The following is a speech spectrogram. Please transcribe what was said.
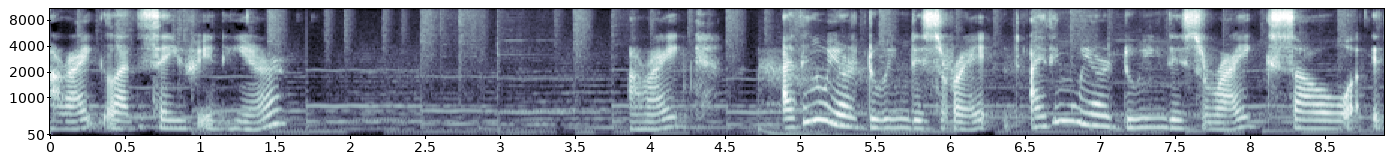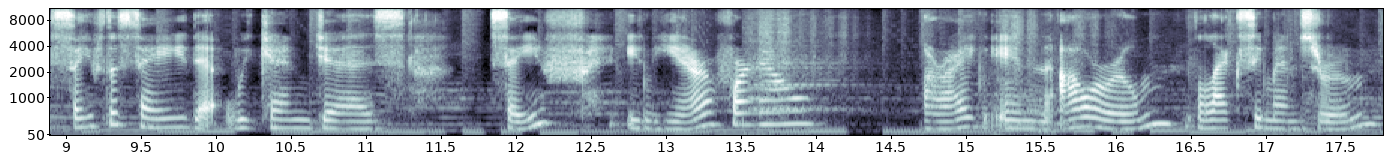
Alright, let's save in here. Alright. I think we are doing this right. I think we are doing this right, so it's safe to say that we can just save in here for now. Alright, in our room, Leximan's room.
